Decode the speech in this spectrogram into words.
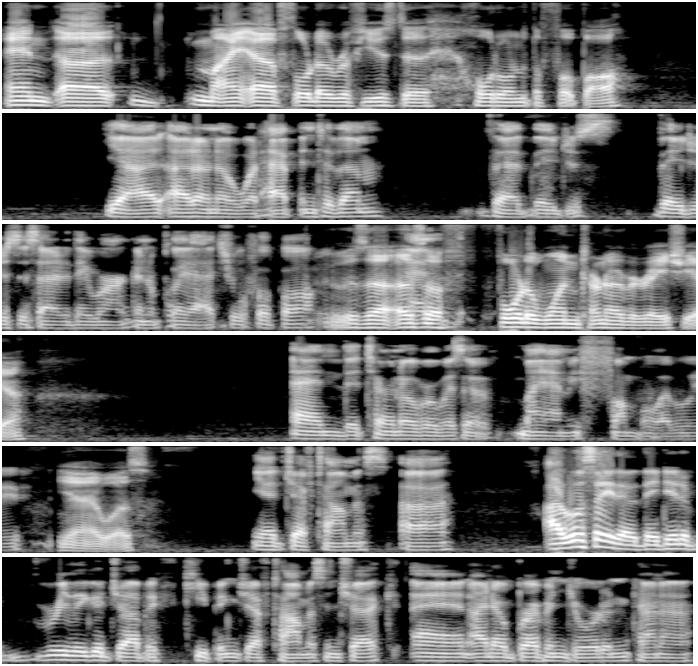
And uh, my uh, Florida refused to hold on to the football. Yeah, I, I don't know what happened to them. That they just they just decided they weren't going to play actual football. It was a it was a four to one turnover ratio. And the turnover was a Miami fumble, I believe. Yeah, it was. Yeah, Jeff Thomas. Uh, I will say though, they did a really good job of keeping Jeff Thomas in check, and I know Brevin Jordan kind of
